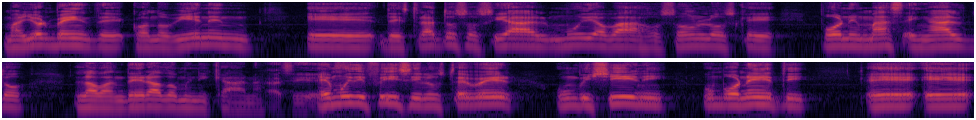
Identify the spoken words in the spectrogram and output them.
mayormente cuando vienen de estrato social muy de abajo son los que ponen más en alto la bandera dominicana. es muy difícil usted ver un Vicini, un Bonetti, eh, eh,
